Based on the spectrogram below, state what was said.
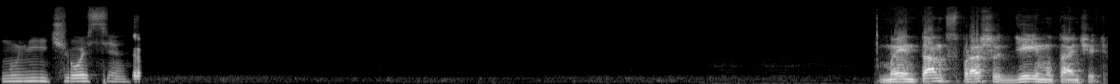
Ну ничего себе. Мейн танк спрашивает, где ему танчить.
